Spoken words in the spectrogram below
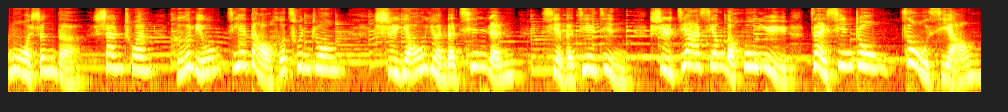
陌生的山川、河流、街道和村庄，使遥远的亲人。显得接近，是家乡的呼吁在心中奏响。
